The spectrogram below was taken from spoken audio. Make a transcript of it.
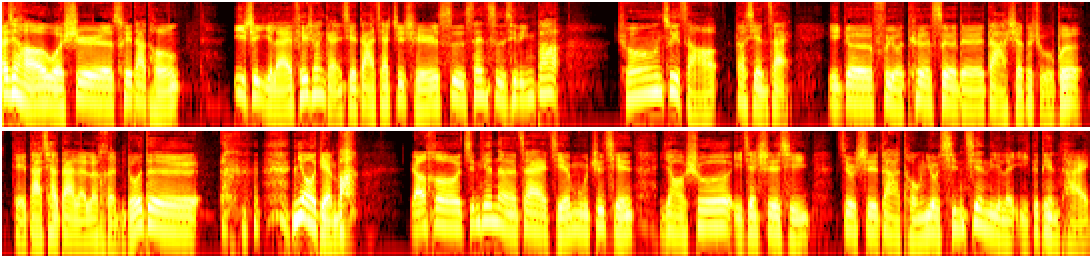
大家好，我是崔大同。一直以来，非常感谢大家支持四三四七零八。从最早到现在，一个富有特色的大舌的主播，给大家带来了很多的 尿点吧。然后今天呢，在节目之前要说一件事情，就是大同又新建立了一个电台。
